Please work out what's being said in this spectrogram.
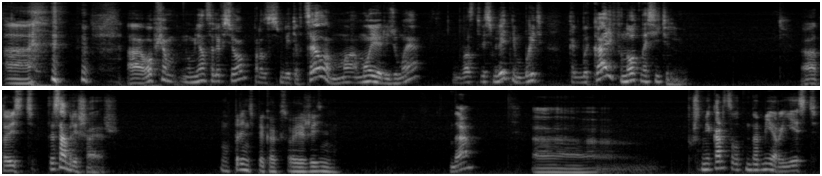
А, а, В общем, у меня на цель все про 28-летие. В целом, мое резюме 28-летним быть как бы кайф, но относительный. А, То есть ты сам решаешь, Ну, в принципе, как в своей жизни. да? Э, Потому что мне кажется, вот, например, есть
